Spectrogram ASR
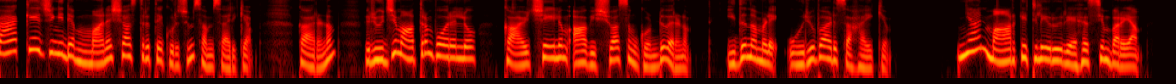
പാക്കേജിങ്ങിന്റെ മനഃശാസ്ത്രത്തെക്കുറിച്ചും സംസാരിക്കാം. കാരണം രുചി മാത്രം പോരല്ലോ കാഴ്ചയിലും ആ വിശ്വാസം കൊണ്ടുവരണം. ഇത് നമ്മളെ ഒരുപാട് സഹായിക്കും. ഞാൻ മാർക്കറ്റിലെ ഒരു രഹസ്യം പറയാം.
